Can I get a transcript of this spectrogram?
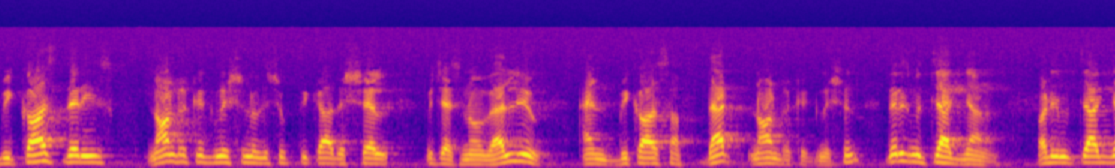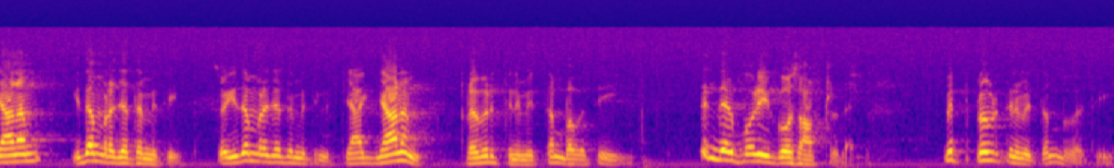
because there is non-recognition of the Shuktika, the shell, which has no value, and because of that non-recognition, there is Mityajnanam. What is Mityajnanam? Idam Rajatamiti. So Idam Rajatamiti Mityajnanam Pravritti Nimittam Bhavati. Then therefore he goes after that. With Pravritti Nimittam Bhavati.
